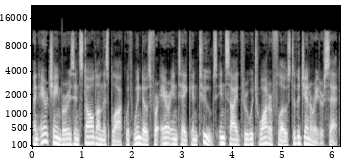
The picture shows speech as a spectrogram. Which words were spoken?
An air chamber is installed on this block with windows for air intake and tubes inside through which water flows to the generator set.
